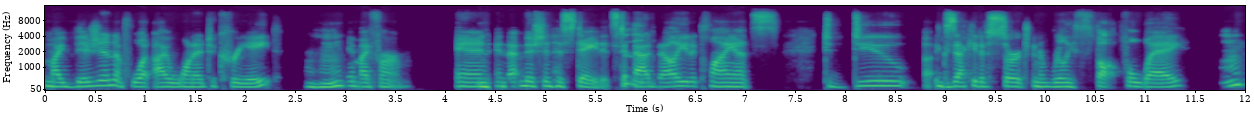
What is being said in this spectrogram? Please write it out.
my vision of what I wanted to create mm-hmm. in my firm, and mm-hmm. and that mission has stayed. It's to add value to clients, to do executive search in a really thoughtful way mm-hmm.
